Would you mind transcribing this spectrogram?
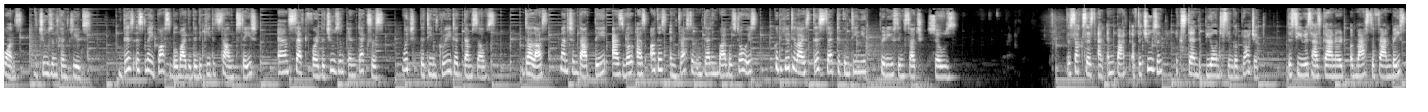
once The Chosen concludes. This is made possible by the dedicated sound stage and set for The Chosen in Texas, which the team created themselves. Dallas mentioned that they, as well as others interested in telling Bible stories, could utilize this set to continue producing such shows. The success and impact of The Chosen extend beyond a single project. The series has garnered a massive fan base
